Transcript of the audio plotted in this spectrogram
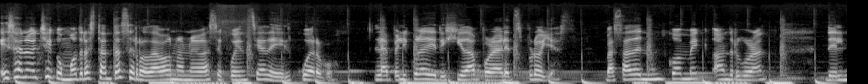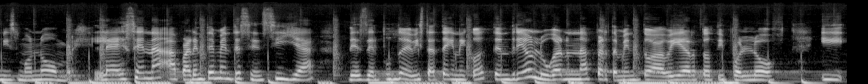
esa noche como otras tantas se rodaba una nueva secuencia de El Cuervo, la película dirigida por Alex Proyas, basada en un cómic underground del mismo nombre. La escena, aparentemente sencilla desde el punto de vista técnico, tendría lugar en un apartamento abierto tipo loft y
